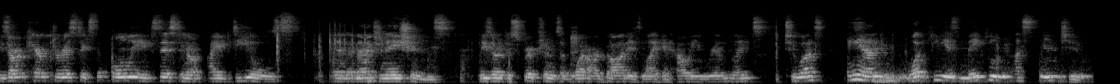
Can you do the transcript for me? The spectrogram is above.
These aren't characteristics that only exist in our ideals and imaginations. These are descriptions of what our God is like and how he relates to us and what he is making us into.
